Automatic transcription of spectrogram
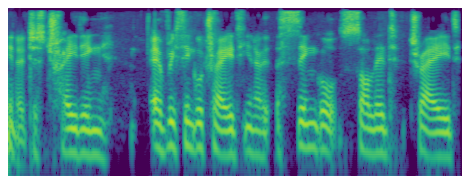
you know, just trading every single trade. You know, a single solid trade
